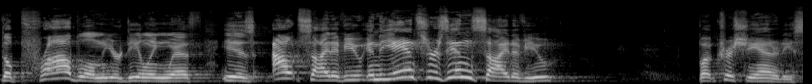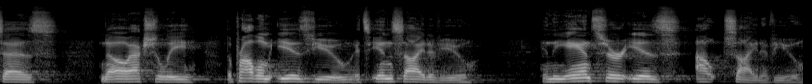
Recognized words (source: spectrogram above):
the problem you're dealing with is outside of you and the answer's inside of you. But Christianity says, no, actually, the problem is you, it's inside of you. And the answer is outside of you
